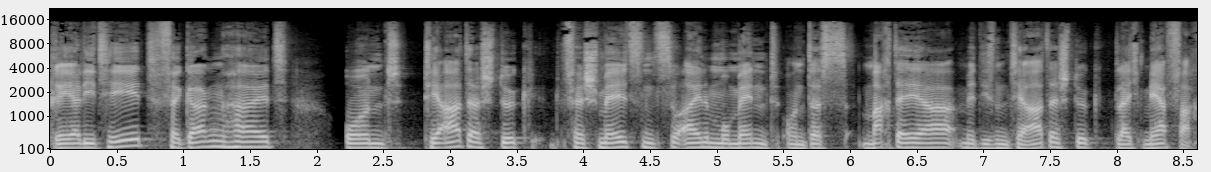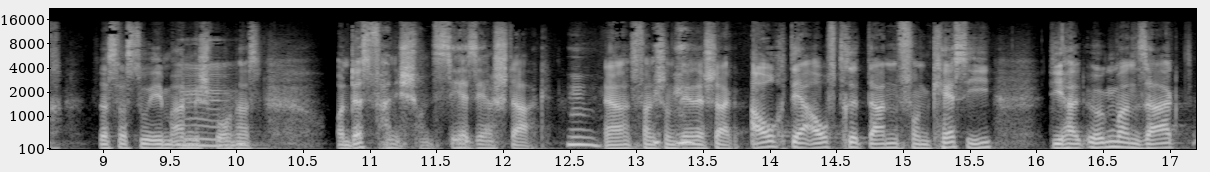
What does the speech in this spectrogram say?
Realität, Vergangenheit und Theaterstück verschmelzen zu einem Moment. Und das macht er ja mit diesem Theaterstück gleich mehrfach. Das, was du eben angesprochen hast. Und das fand ich schon sehr, sehr stark. Ja, das fand ich schon sehr, sehr stark. Auch der Auftritt dann von Cassie, die halt irgendwann sagt,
